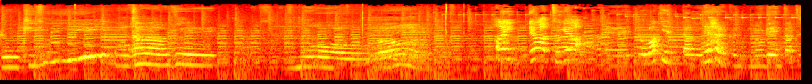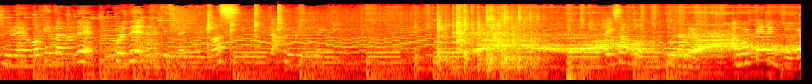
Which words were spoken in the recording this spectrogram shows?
歩きも分けたのではるくんのレーンと私のレーンを分けたのでこれで投げていきたいと思います。じゃあはるくん投げてはい3本。もうダメよ。あもう一回投げていいよ。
